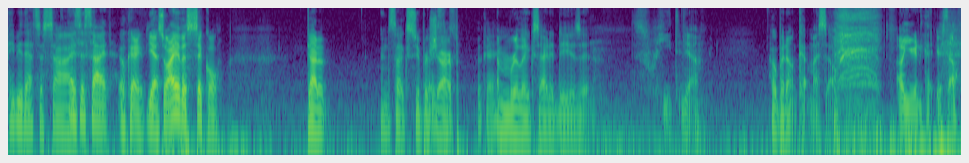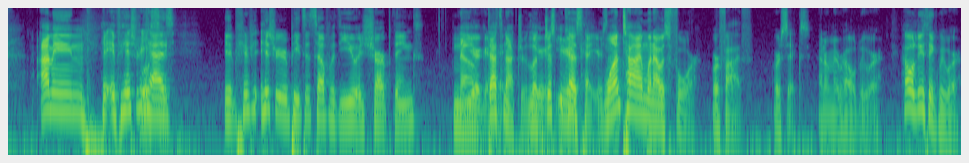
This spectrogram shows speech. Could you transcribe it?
Maybe that's a scythe. It's a scythe. Okay, yeah. So I have a sickle. Got it. And it's like super What is sharp. this? Okay. I'm really excited to use it. Sweet. Yeah. Hope I don't cut myself. Oh, you're gonna cut yourself. I mean, If history We'll see. has, if history repeats itself with you and sharp things, no, that's cut- not true. Look, you're- just because one time when I was four or five or six, I don't remember how old we were. How old do you think we were?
